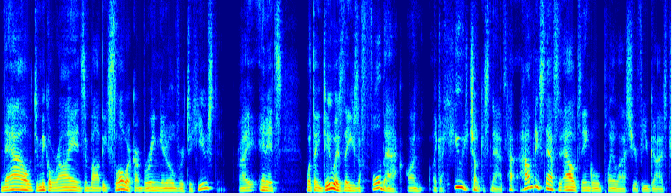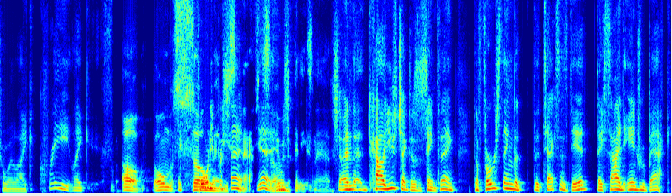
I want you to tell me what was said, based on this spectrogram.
now DeMeco Ryans and Bobby Slowik are bringing it over to Houston, right? And it's what they do is they use a fullback on like a huge chunk of snaps. How, how many snaps did Alec Ingold play last year for you guys, Troy? Like great, like Oh, almost Like so 40%. snaps. Yeah, so it was- many snaps. and uh, Kyle Juszczyk does the same thing. The first thing that the Texans did, they signed Andrew Beck.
